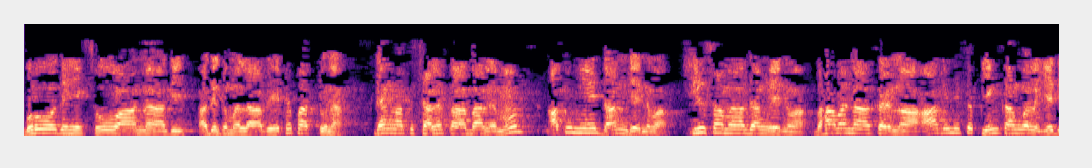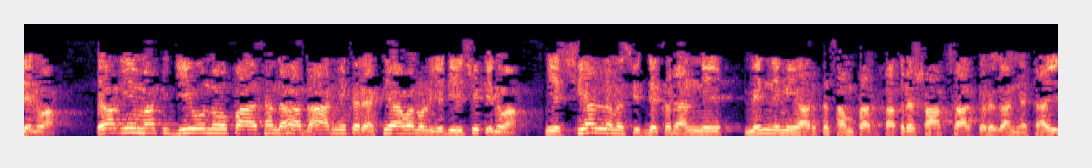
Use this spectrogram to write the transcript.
බොහෝ දෙනෙක් සෝවාන් ආදී අධිකම ලාභයටපත් වුණා. දැන් අපි සලකා බලමු අපි මේ දන් දෙනවා, සීල් සමාදන් වෙනවා, භාවනා කරනවා, ආගමික පින්කම් වල යෙදෙනවා. එවැගේම අපි ජීවනෝපාය සඳහා ධාර්මික රැකියාවල් වල යෙදී සිටිනවා. මේ සියල්ලම සිද්ධ කරන්නේ මෙන්න මේ අර්ථ සම්ප්‍රාප්ත හතර සාක්ෂාත් කරගන්නටයි.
